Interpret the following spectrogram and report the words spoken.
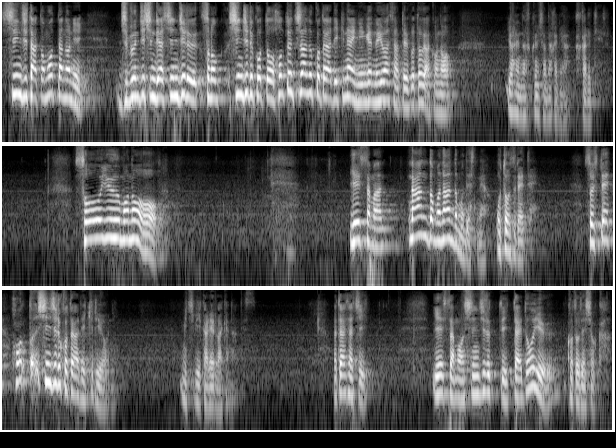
信じたと思ったのに自分自身では信じるその信じることを本当に貫くことができない人間の弱さということがこのヨハネの福音書の中には書かれている。そういうものをイエス様は何度も何度もですね訪れてそして本当に信じることができるように導かれるわけなんです。私たちイエス様を信じるって一体どういうことでしょうか？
